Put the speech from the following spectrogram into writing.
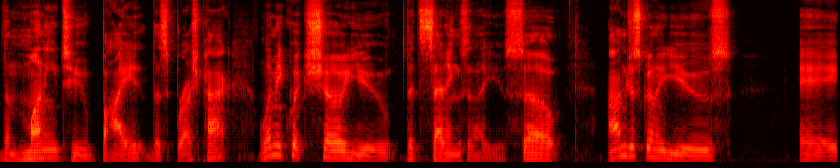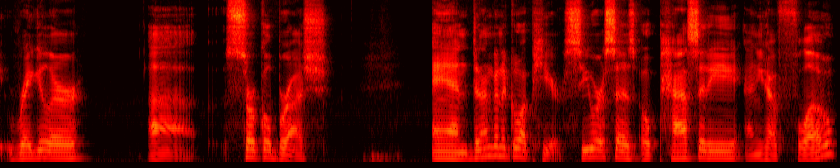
the money to buy this brush pack, let me quick show you the settings that I use. So I'm just going to use a regular uh, circle brush and then I'm going to go up here. See where it says opacity and you have flow?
